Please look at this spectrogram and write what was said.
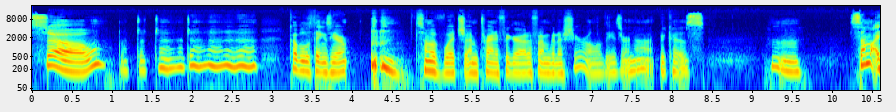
So, a couple of things here. some of which I'm trying to figure out if I'm going to share all of these or not because, hmm, some I,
